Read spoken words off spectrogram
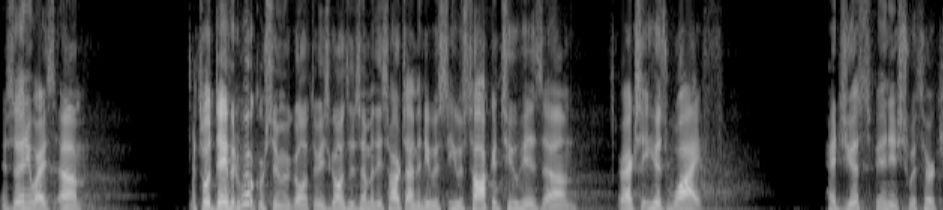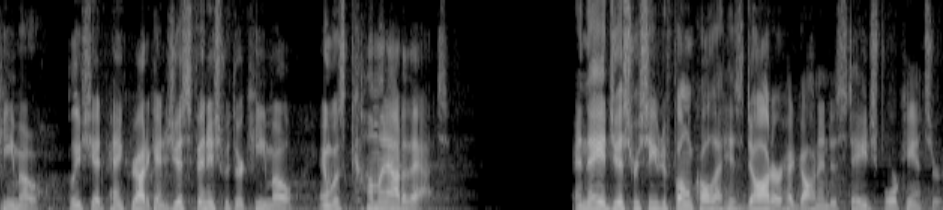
And so, anyways, um, that's what David Wilkerson was going through. He's going through some of these hard times, and he was, he was talking to his, um, or actually his wife, had just finished with her chemo I believe she had pancreatic cancer, just finished with her chemo and was coming out of that. And they had just received a phone call that his daughter had gotten into stage four cancer.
